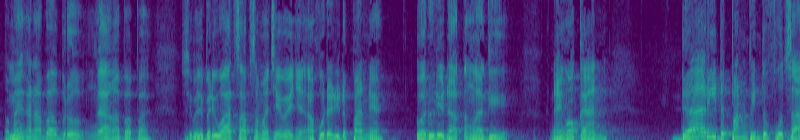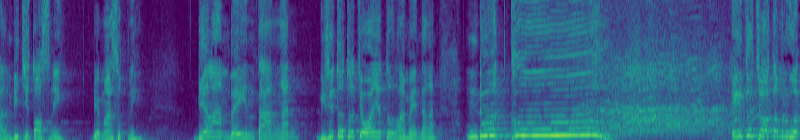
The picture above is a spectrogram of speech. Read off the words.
Namanya kenapa bro? Enggak, enggak apa-apa. Tiba-tiba di WhatsApp sama ceweknya, aku udah di depan ya. Waduh dia datang lagi. Nengok kan, dari depan pintu futsal, di Citos nih, dia masuk nih. Dia lambain tangan, di situ tuh cowoknya tuh lambain tangan. Ndutku! Itu cowok temen gue.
